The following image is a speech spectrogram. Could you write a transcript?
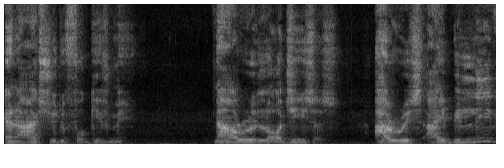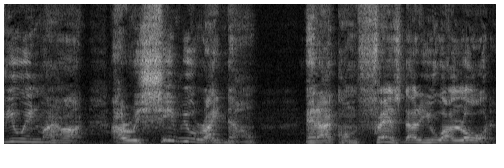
and I ask you to forgive me. Now, Lord Jesus, I, I believe you in my heart. I receive you right now and I confess that you are Lord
